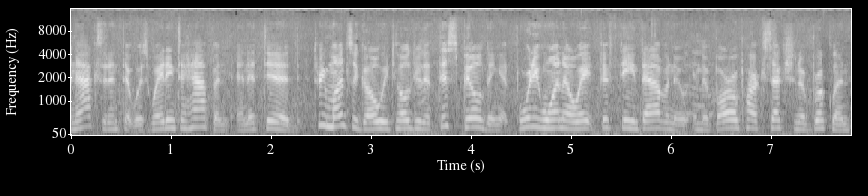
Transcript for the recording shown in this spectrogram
an accident that was waiting to happen, and it did. Three months ago, we told you that this building at 4108 15th Avenue in the Borough Park section of Brooklyn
